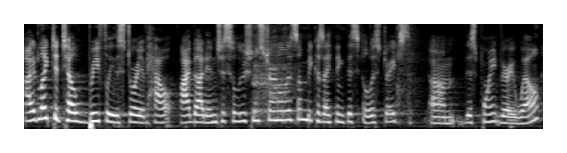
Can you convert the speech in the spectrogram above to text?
I'd like to tell briefly the story of how I got into solutions journalism because I think this illustrates um, this point very well.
